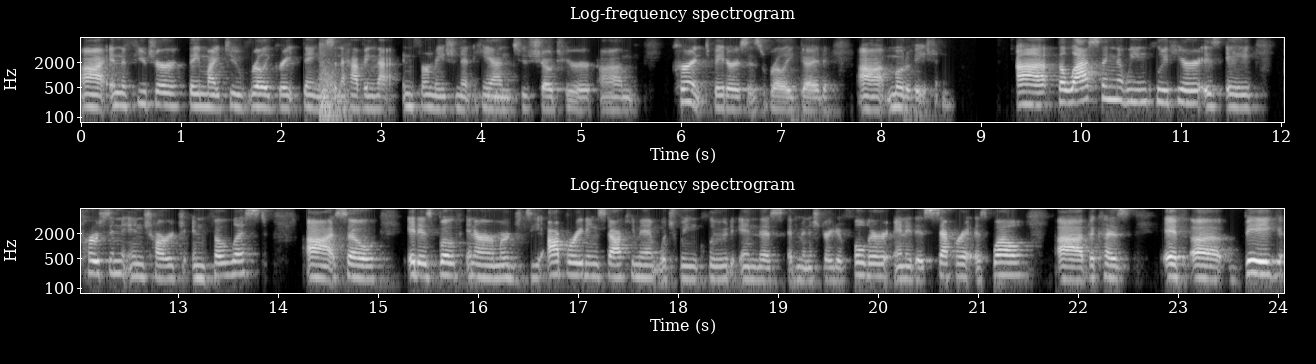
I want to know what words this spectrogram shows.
uh, in the future, they might do really great things and having that information at hand to show to your um, current debaters is really good uh, motivation. Uh, the last thing that we include here is a person in charge info list. Uh, so it is both in our emergency operatings document, which we include in this administrative folder, and it is separate as well, uh, because if a big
